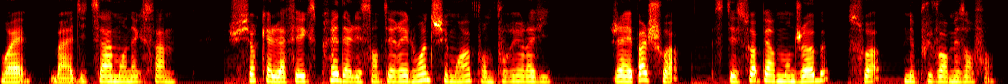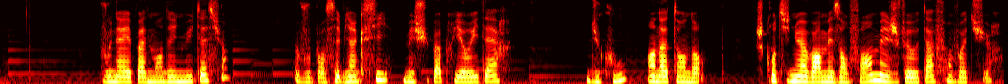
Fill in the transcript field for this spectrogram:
Ouais, bah dites ça à mon ex-femme. Je suis sûre qu'elle l'a fait exprès d'aller s'enterrer loin de chez moi pour me pourrir la vie. J'avais pas le choix. C'était soit perdre mon job, soit ne plus voir mes enfants. Vous n'avez pas demandé une mutation? Vous pensez bien que si, mais je suis pas prioritaire. Du coup, en attendant, je continue à voir mes enfants, mais je vais au taf en voiture.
